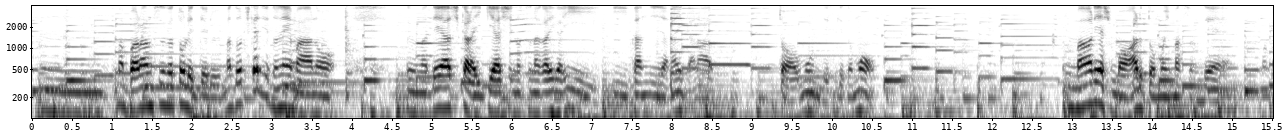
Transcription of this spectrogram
うん、まあ、バランスが取れてる、まあ、どっちかというとね、まああのうんまあ、出足から行き足のつながりがいいいい感じじゃないかなとは思うんですけども回り足もあると思いますんで、まあ、こ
